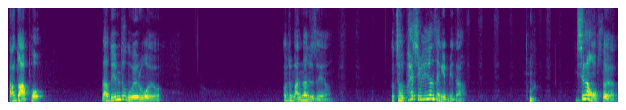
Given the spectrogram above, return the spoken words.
나도 아파 나도 힘들고 외로워요 어, 좀 만나주세요 저 81년생입니다 신랑 없어요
